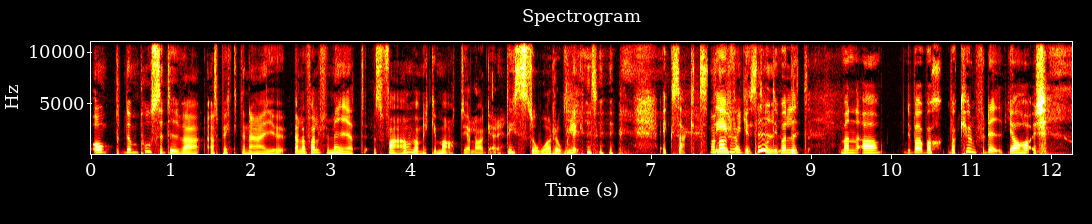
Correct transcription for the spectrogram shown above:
Och de positiva aspekterna är ju, i alla fall för mig, att fan vad mycket mat jag lagar. Det är så roligt. Exakt. Man det har så mycket tid. Det var lite, men, ja, det var, var, var kul för dig. Jag har,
